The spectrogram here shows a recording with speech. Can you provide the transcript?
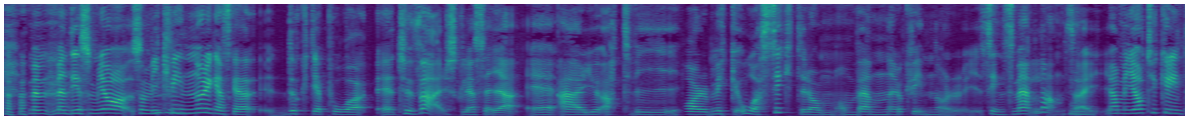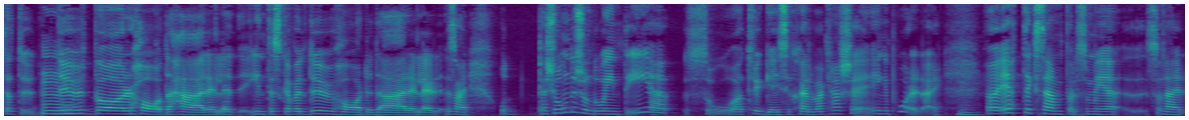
Men, men det som, jag, som vi kvinnor är ganska duktiga på, eh, tyvärr skulle jag säga, eh, är ju att vi har mycket åsikter om, om vänner och kvinnor sinsemellan. Så här, Ja men jag tycker inte att du, du bör ha det här eller inte ska väl du ha det där eller så här. Och personer som då inte är så trygga i sig själva kanske hänger på det där. Jag har ett exempel som är sån här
